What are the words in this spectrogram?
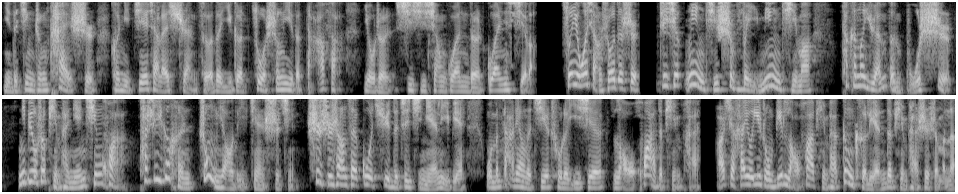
你的竞争态势和你接下来选择的一个做生意的打法有着息息相关的关系了。所以我想说的是，这些命题是伪命题吗？它可能原本不是。你比如说品牌年轻化，它是一个很重要的一件事情。事实上，在过去的这几年里边，我们大量的接触了一些老化的品牌，而且还有一种比老化品牌更可怜的品牌是什么呢？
